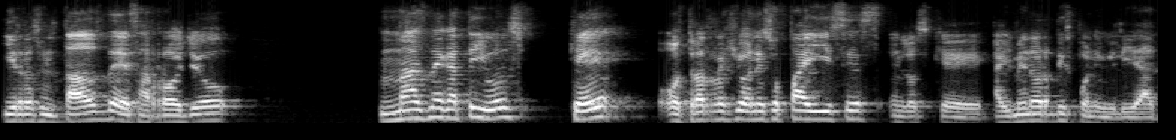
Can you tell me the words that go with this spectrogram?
y, resultados de desarrollo más negativos que otras regiones o países en los que hay menor disponibilidad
